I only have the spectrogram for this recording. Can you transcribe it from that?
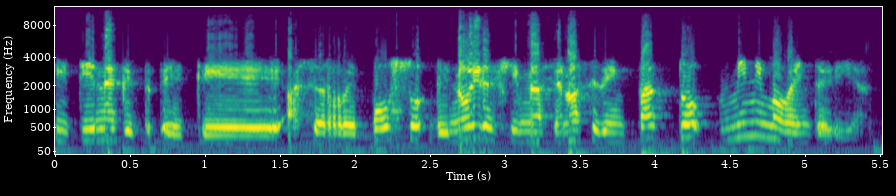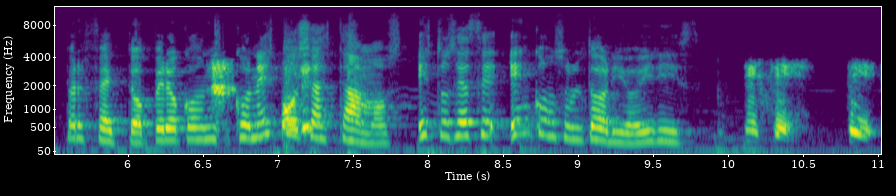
Y tiene eh, que, hacer reposo, de no ir al gimnasio, no hacer impacto, mínimo 20 días. Perfecto, pero con, con esto ya estamos. Esto se hace en consultorio, Iris. Sí, sí, sí.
